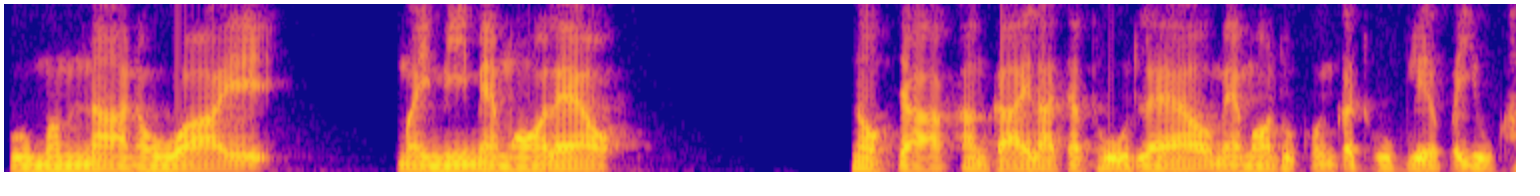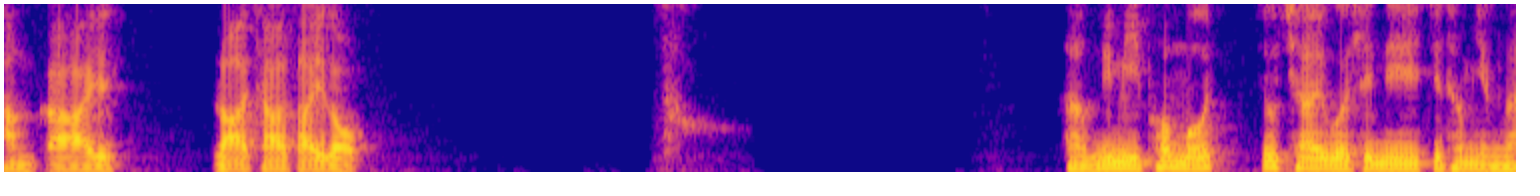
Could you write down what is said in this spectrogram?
ภูมิอำนาจเอาไว้ ไม่มีแม่หมอแล้ว นอกจากข้างกายราชทูตแล้ว แม่หมอทุกคนก็ถูกเรียกไปอยู่ข้างกาย ราชาไซหลอบหากไม่มีพ่อมด เจ้าชายเวอร์ซินีจะทำอย่างไร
